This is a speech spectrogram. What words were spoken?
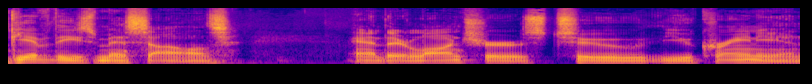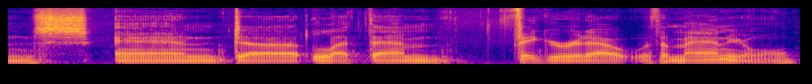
give these missiles and their launchers to the Ukrainians and uh, let them figure it out with a manual.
